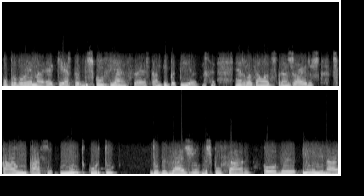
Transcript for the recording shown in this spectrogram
o problema é que esta desconfiança, esta antipatia em relação aos estrangeiros está a um passo muito curto do desejo de expulsar ou de eliminar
